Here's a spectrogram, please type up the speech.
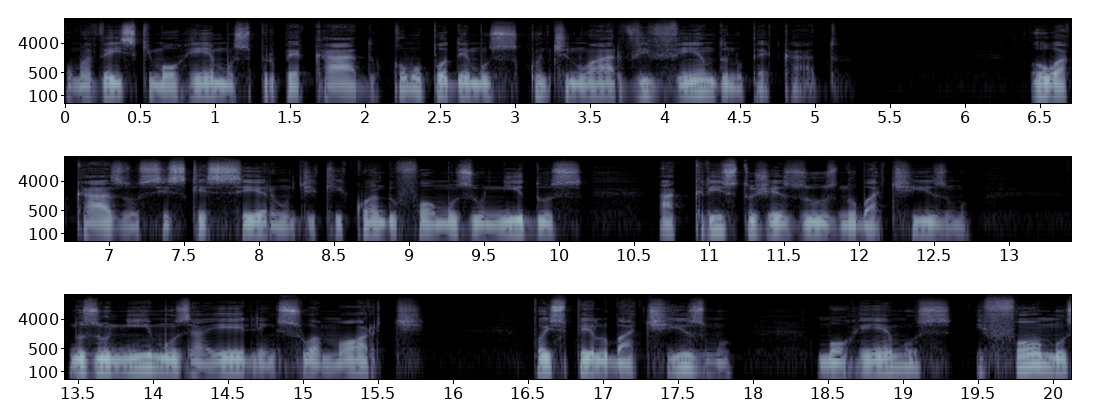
Uma vez que morremos para o pecado, como podemos continuar vivendo no pecado? Ou acaso se esqueceram de que quando fomos unidos a Cristo Jesus no batismo, nos unimos a Ele em Sua morte, pois pelo batismo morremos e fomos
